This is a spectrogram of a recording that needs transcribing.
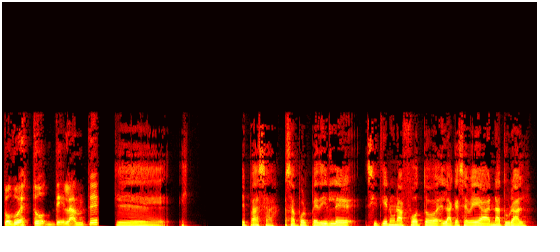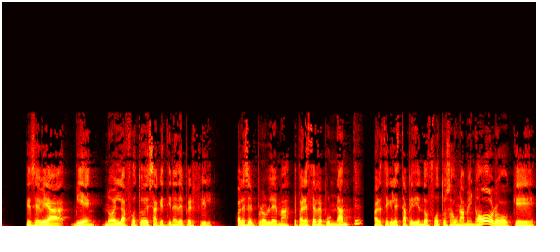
Todo esto delante. ¿Qué, ¿Qué pasa? Pasa por pedirle si tiene una foto en la que se vea natural, que se vea bien, no en la foto esa que tiene de perfil. ¿Cuál es el problema? ¿Te parece repugnante? ¿Parece que le está pidiendo fotos a una menor o que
